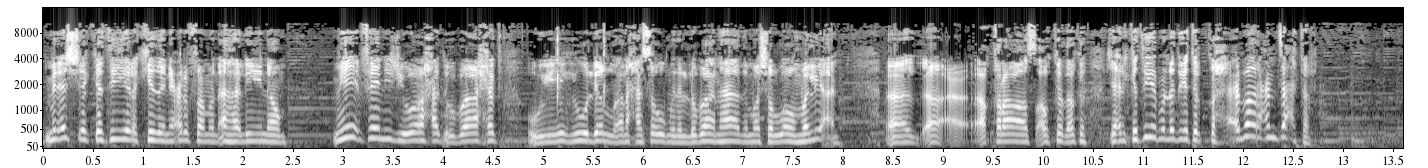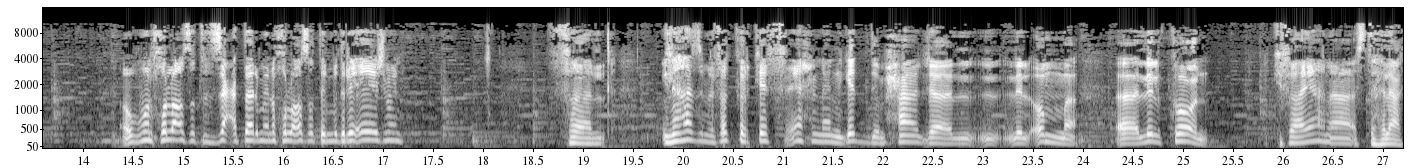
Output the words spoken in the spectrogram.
من أشياء كثيرة كذا نعرفها من أهالينا. مين فين يجي واحد وباحث ويقول يلا أنا حسوي من اللبان هذا ما شاء الله مليان أقراص أو كذا, كذا. يعني كثير من أدوية الكح عبارة عن زعتر. ومن خلاصة الزعتر من خلاصة المدري إيش من فلازم نفكر كيف إحنا نقدم حاجة للأمة للكون. كفايانا استهلاك.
